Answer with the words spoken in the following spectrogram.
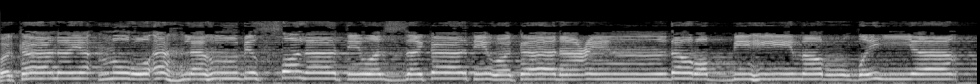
وكان يأمر أهله بالصلاة والزكاة وكان عند ربه مرضيا.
